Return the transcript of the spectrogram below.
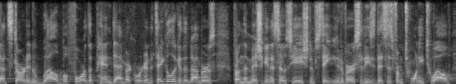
that started well before the pandemic. We're going to take a look at the numbers from the Michigan Association of State Universities. This is from 2012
